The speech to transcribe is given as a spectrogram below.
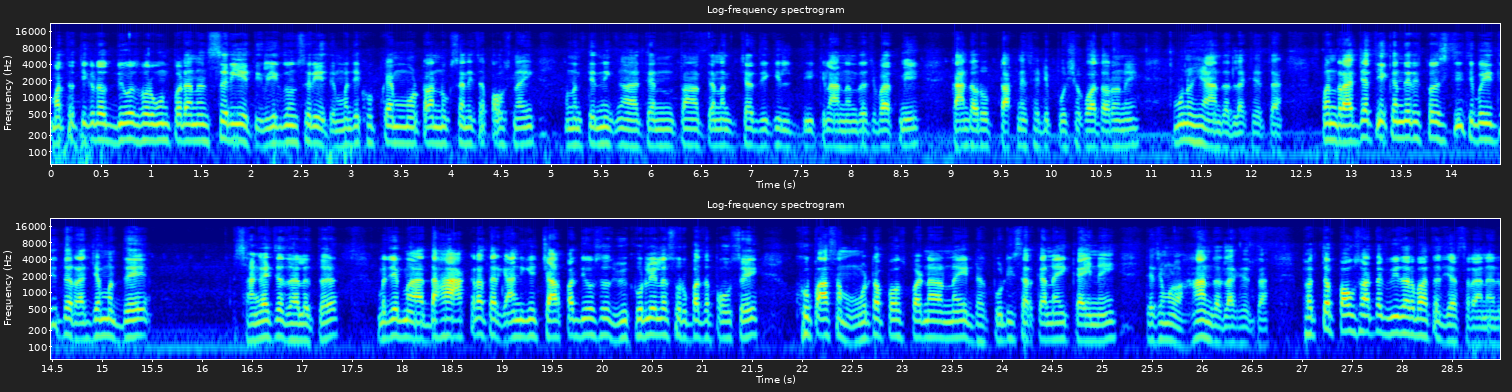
मात्र तिकडं दिवसभर ऊन पडल्यानं सरी येतील एक दोन सरी येतील. म्हणजे खूप काही मोठा नुकसानीचा पाऊस नाही. म्हणून त्यांनी त्यांना त्यांना देखील देखील आनंदाची बातमी कांदा रोप टाकण्यासाठी पोषक वातावरण आहे. म्हणून हे अंदाज लक्षात येतात पण राज्यात एकंदरीत परिस्थिती बघितली तर राज्यामध्ये सांगायचं झालं तर म्हणजे दहा अकरा तारखे आणि चार पाच दिवसच विखुरलेल्या स्वरूपाचा पाऊस आहे. खूप असा मोठा पाऊस पडणार नाही ढगफुटीसारखा नाही काही नाही. त्याच्यामुळं हा अंदाज लागत फक्त पाऊस आता विदर्भातच जास्त राहणार.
